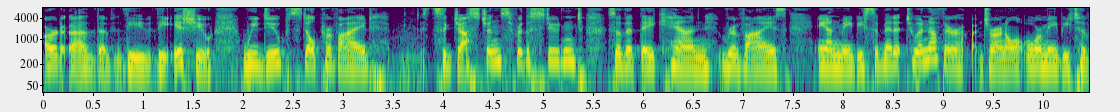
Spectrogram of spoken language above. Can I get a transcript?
art, uh, the, the the issue, we do still provide suggestions for the student so that they can revise and maybe submit it to another journal or maybe to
